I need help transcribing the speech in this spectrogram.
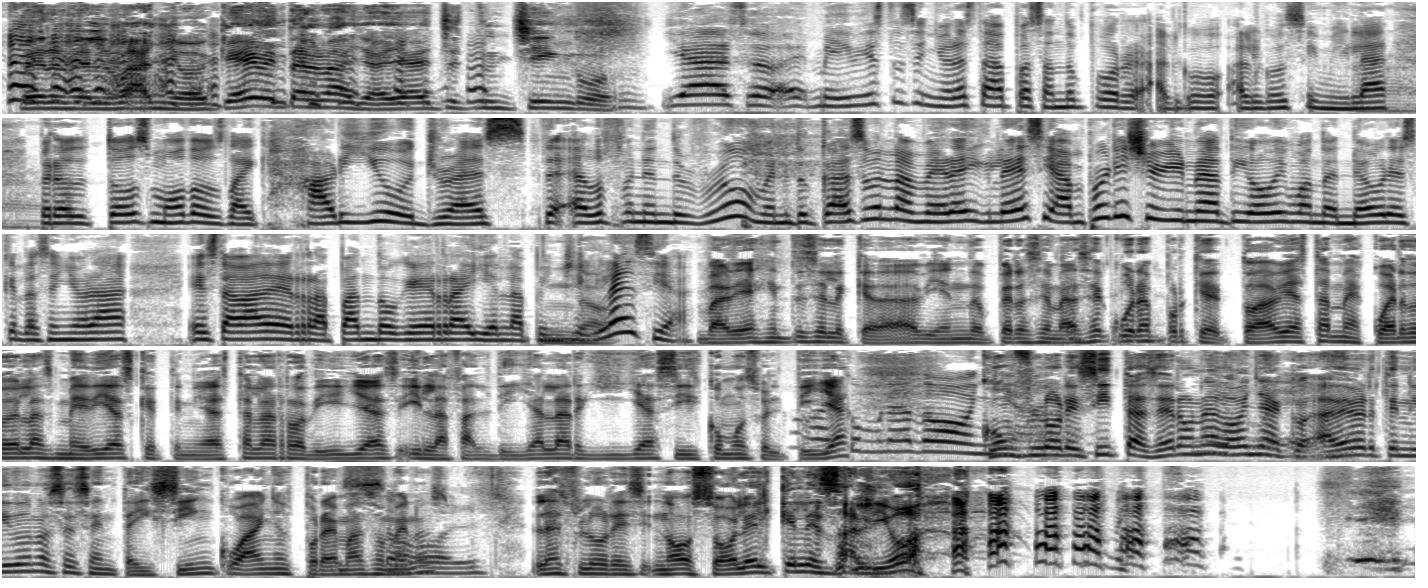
pero en el baño, ¿ok? Vete al baño, ya échate un chingo. Yeah, so uh, maybe esta señora estaba pasando por algo algo similar, pero de todos modos, like, how do you address the elephant in the room? En tu caso, en la mera iglesia, I'm pretty sure you're not the only one that noticed que la señora estaba derrapando guerra ahí en la pinche No, iglesia. Varia gente se le quedaba viendo, pero se me hace cura porque todavía hasta me acuerdo de las medias que tenía hasta las rodillas y la faldilla larguilla, así como sueltilla. Ay, como una doña. Con florecitas, era una doña, ha de haber tenido unos 65 años por ahí más o menos. Las flores, no, Sol el que le salió.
